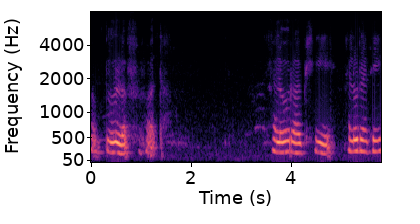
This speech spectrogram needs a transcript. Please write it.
আব্দুল্লাহ ফাহাদ। হ্যালো রাফি। হ্যালো রাফি।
